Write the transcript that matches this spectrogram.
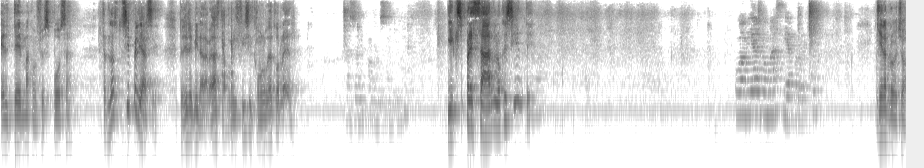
el tema con su esposa, sin pelearse, pero dile, mira, la verdad está muy difícil, ¿cómo lo voy a correr? Y expresar lo que siente. ¿O había algo más y aprovechó? ¿Quién aprovechó?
